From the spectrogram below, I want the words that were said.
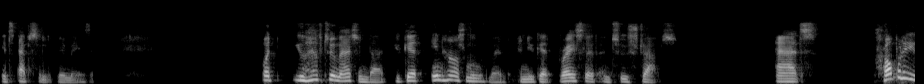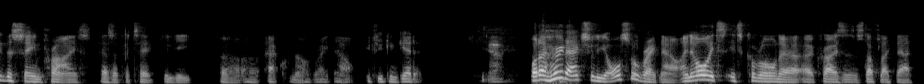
It's absolutely amazing. But you have to imagine that you get in-house movement and you get bracelet and two straps at probably the same price as a Patek Philippe uh, Aquanaut right now, if you can get it. Yeah. But I heard actually also right now, I know it's it's Corona uh, crisis and stuff like that,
